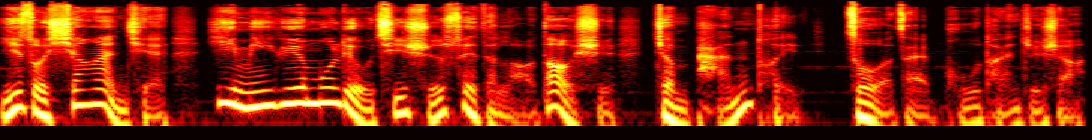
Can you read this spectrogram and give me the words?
一座香案前，一名约莫六七十岁的老道士正盘腿坐在蒲团之上，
